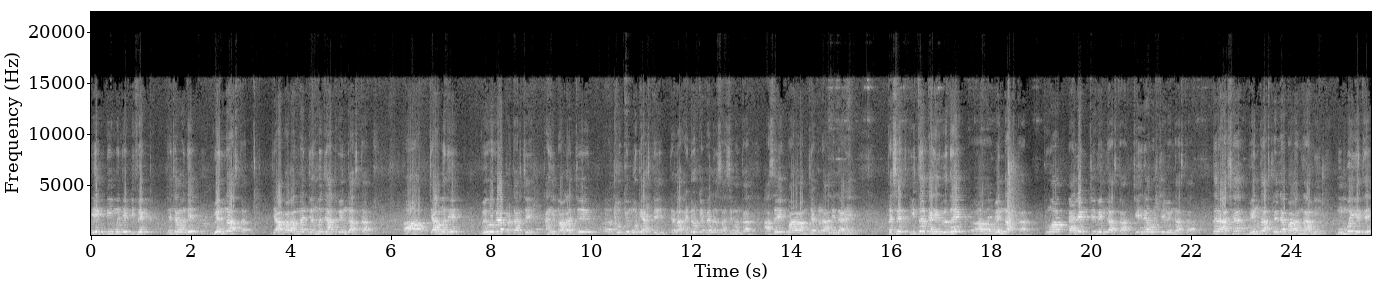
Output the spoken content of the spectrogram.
एक डी म्हणजे डिफेक्ट ज्याच्यामध्ये व्यंग असतात. ज्या बाळांना जन्मजात व्यंग असतात. त्यामध्ये वेगवेगळ्या प्रकारचे काही बाळांचे डोके मोठे असते. त्याला हायड्रोकॅपॅलस असे म्हणतात. असं एक बाळ आमच्याकडे आलेलं आहे. तसेच इतर काही हृदय व्यंग असतात किंवा पॅलेटचे व्यंग असतात चेहऱ्यावरचे व्यंग असतात. तर अशा व्यंग असलेल्या बाळांना आम्ही मुंबई येथे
